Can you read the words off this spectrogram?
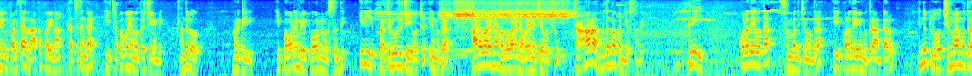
మీకు ఫలితాలు రాకపోయినా ఖచ్చితంగా ఈ చెప్పబోయే ముద్ర చేయండి. అందులో మనకి ఈ పౌర్ణమి రేపు పౌర్ణమి వస్తుంది. ఇది ప్రతిరోజు చేయవచ్చు ఈ ముద్ర. ఆడవారైనా మగవారైనా ఎవరైనా చేయవచ్చు. చాలా అద్భుతంగా పనిచేస్తుంది. ఇది కులదేవత సంబంధించిన ముద్ర. ఇది కులదేవి ముద్ర అంటారు. ఇందుట్లో చిన్మయ ముద్ర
